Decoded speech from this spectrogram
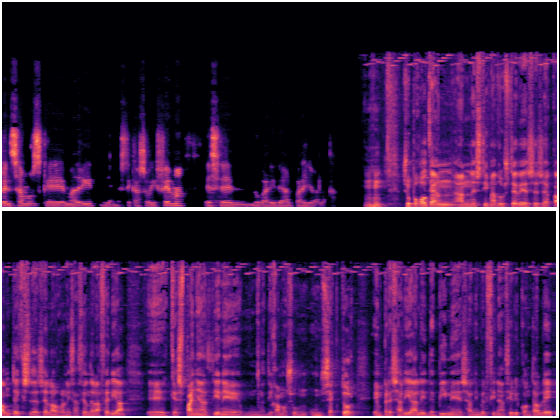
pensamos que Madrid, y en este caso IFEMA, es el lugar ideal para llevarlo a cabo. Supongo que han, estimado ustedes desde Accountex, desde la organización de la feria, eh, que España tiene, mm, digamos, un, sector empresarial y de pymes a nivel financiero y contable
